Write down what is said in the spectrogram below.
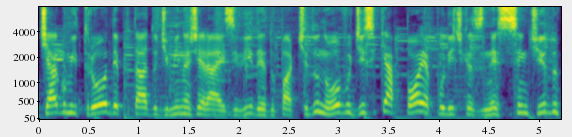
Tiago Mitrô, deputado de Minas Gerais e líder do Partido Novo, disse que apoia políticas nesse sentido,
